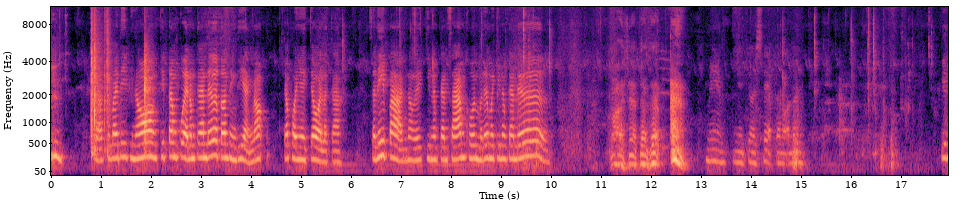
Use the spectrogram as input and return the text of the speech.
ครับสบายดีพี่น้อง กินตำกล้วยน้ำกันเด้อตอนเที่ยงเที่ยงๆเนาะเจ้าพ่อใหญ่จอยละกะสนี่ป่าพี่น้องเลยกินน้ำกันสามคนมาเด้อมากินน้ำกันเด้อว่าแซ่บแซ่บแซ่บแม่นเนี่ยจอยแซ่บตลอดเลย กิน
